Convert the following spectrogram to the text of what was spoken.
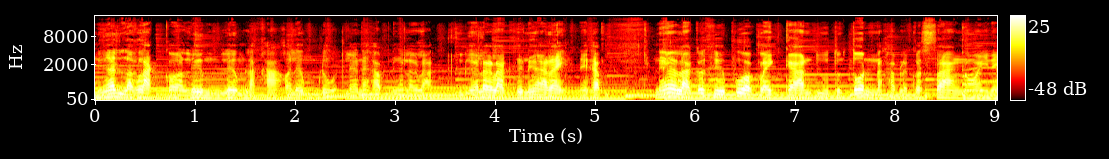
เนื้อหลักๆ ก็เริ่มเริ่มราคาก็เริ่มโดดแล้วนะครับ เนื้อหลักๆเนื้อหลักๆ คือเนื้ออะไรนะครับ เนื้อหลักๆก็คือพวกรายการอยู่ต้นๆนะครับ แล้วก็สร้างน้อยใน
